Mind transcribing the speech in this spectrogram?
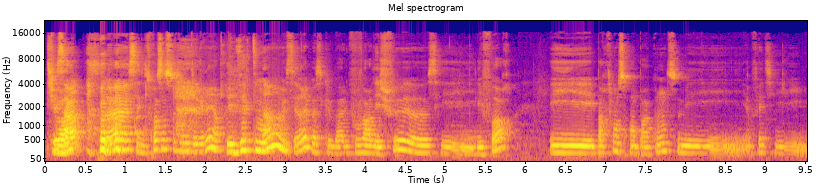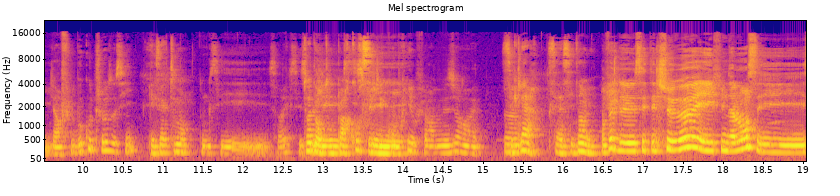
Tu vois ça. C'est du 360 degrés. Hein. Exactement. Non, non, mais c'est vrai parce que bah, le pouvoir des cheveux, euh, c'est, il est fort. Et parfois on se rend pas compte, mais en fait il, il influe beaucoup de choses aussi. Exactement. Donc c'est, vrai que c'est Toi, ce dans ton parcours, c'est- j'ai compris au fur et à mesure. ouais. C'est clair, c'est assez dingue. En fait, le- c'était le cheveu et finalement c'est,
